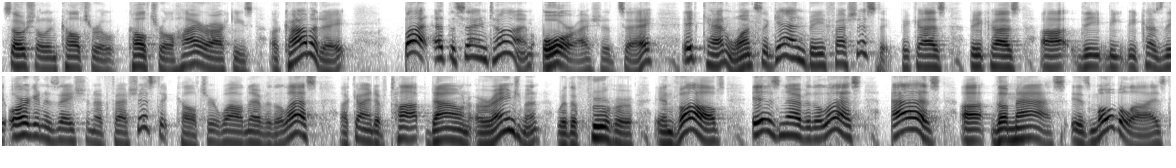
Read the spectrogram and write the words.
social and cultural, cultural hierarchies accommodate. But at the same time, or I should say, it can once again be fascistic because, because, uh, the, be, because the organization of fascistic culture, while nevertheless a kind of top down arrangement where the Führer involves, is nevertheless as uh, the mass is mobilized,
